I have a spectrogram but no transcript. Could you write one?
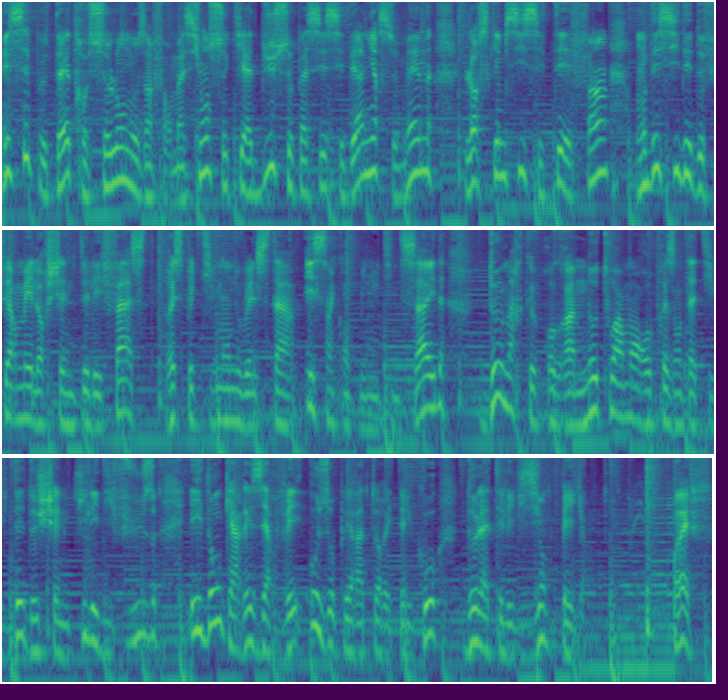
Et c'est peut-être, selon nos informations, ce qui a dû se passer ces dernières semaines lorsqu'M6 et TF1 ont décidé de fermer leurs chaînes télé Fast, respectivement Nouvelle Star et 50 Minutes Inside, deux marques programmes notoirement représentatives des deux chaînes qui les diffusent, et donc à réserver aux opérateurs et telcos de la télévision payante. Bref,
